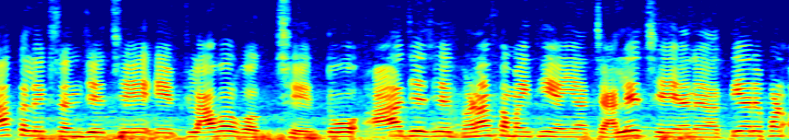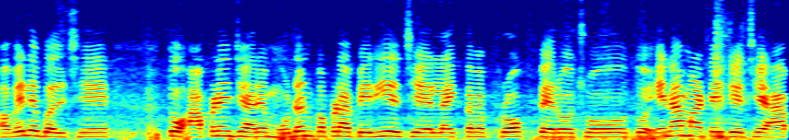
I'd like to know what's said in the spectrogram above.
આ કલેક્શન જે છે એ ફ્લાવર વર્ક છે. તો આ જે છે ઘણા સમયથી અહીંયા ચાલે છે અને અત્યારે પણ અવેલેબલ છે. તો આપણે જ્યારે મોડર્ન કપડાં પહેરીએ છીએ લાઈક તમે ફ્રોક પહેરો છો, તો એના માટે જે છે આ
